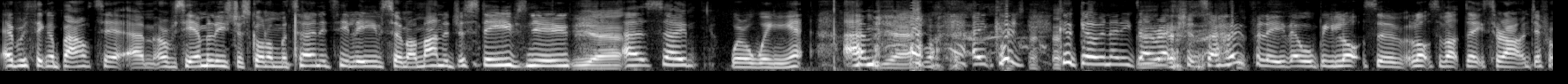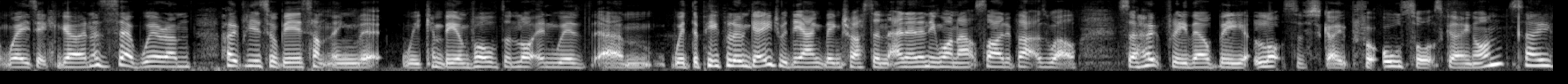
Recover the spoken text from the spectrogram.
everything about it. Um, obviously, Emily's just gone on maternity leave, so my manager Steve's new. Yeah. Uh, so we're all winging it. Um, Yeah. it could could go in any direction. So hopefully there will be lots of lots of updates throughout and different ways it can go. And as I said, we're um, hopefully this will be something that we can be involved a lot in with um, with the people who engage with the Angling Trust and, and anyone outside of that as well. So hopefully there'll be lots of scope for all sorts going on. So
